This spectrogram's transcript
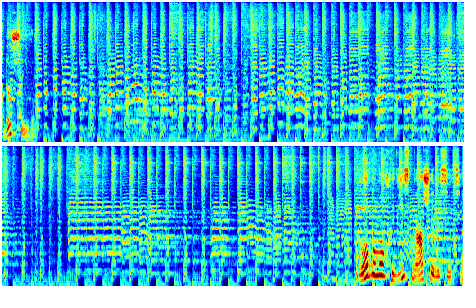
до шиї. Робимо хвіст нашої лисиці.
